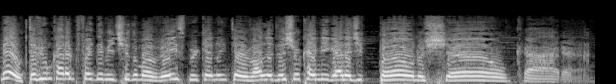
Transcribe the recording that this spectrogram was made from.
Meu, teve um cara que foi demitido uma vez porque no intervalo ele deixou cair migalha de pão no chão, cara.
